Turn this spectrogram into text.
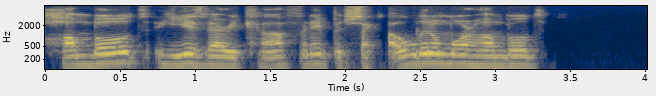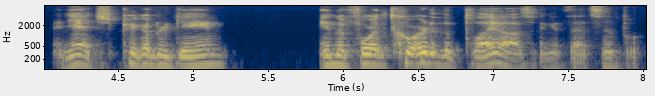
humbled. He is very confident, but just like a little more humbled. And yeah, just pick up your game in the fourth quarter of the playoffs. I think it's that simple.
